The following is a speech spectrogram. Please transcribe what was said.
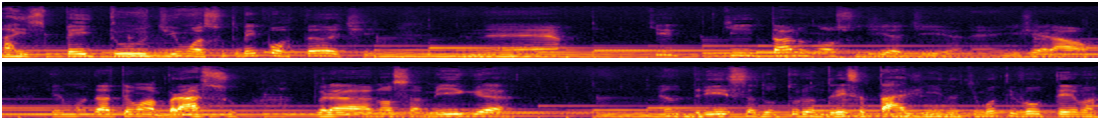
a respeito de um assunto bem importante, né? Que que está no nosso dia a dia, né? Em geral. Quero mandar até um abraço para nossa amiga Andressa, doutora Andressa Targino, que motivou o tema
